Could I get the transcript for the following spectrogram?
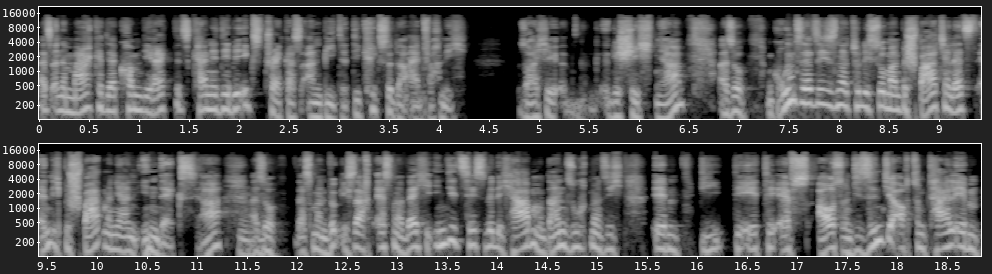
als eine Marke der Comdirect jetzt keine DBX-Trackers anbietet. Die kriegst du da einfach nicht solche Geschichten, ja. Also grundsätzlich ist es natürlich so, man bespart ja letztendlich bespart man ja einen Index, ja. Mhm. Also, dass man wirklich sagt, erstmal, welche Indizes will ich haben und dann sucht man sich eben die, die ETFs aus und die sind ja auch zum Teil eben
